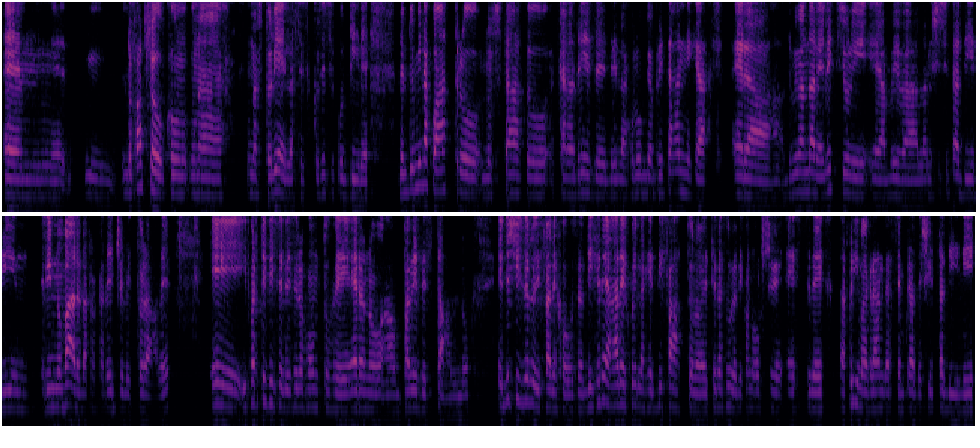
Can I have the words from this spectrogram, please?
Ehm, lo faccio con una, una storiella, se così si può dire. Nel 2004 lo Stato canadese della Columbia Britannica era, doveva andare a elezioni e aveva la necessità di rin, rinnovare la propria legge elettorale e i partiti si resero conto che erano a un palese stallo e decisero di fare cosa? Di creare quella che di fatto la letteratura riconosce essere la prima grande assemblea dei cittadini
